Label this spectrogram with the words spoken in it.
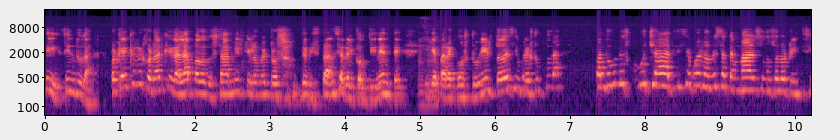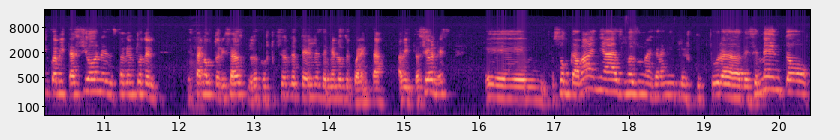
Sí, sin duda. Porque hay que recordar que Galápagos está a mil kilómetros de distancia del continente y que para construir toda esa infraestructura, cuando uno escucha, dice, bueno, no está tan mal, son solo 35 habitaciones, está dentro del, están autorizados la construcción de hoteles de menos de 40 habitaciones. Eh, son cabañas, no es una gran infraestructura de cemento.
